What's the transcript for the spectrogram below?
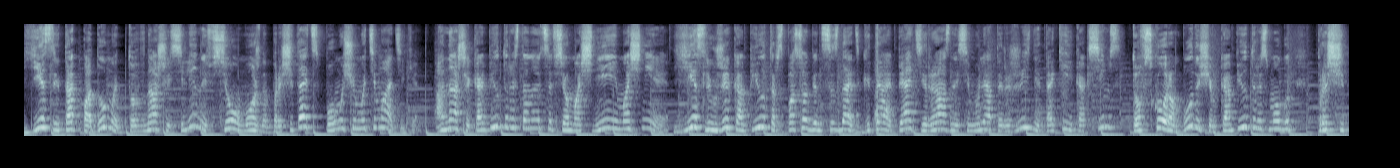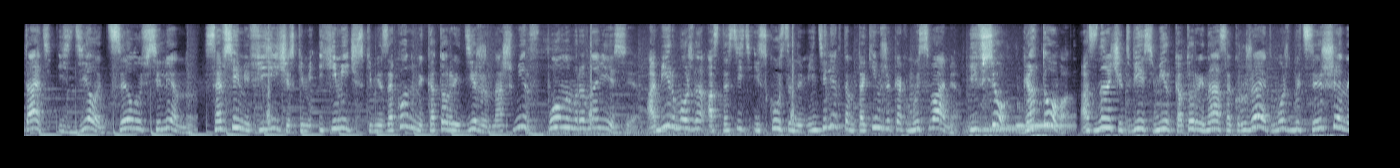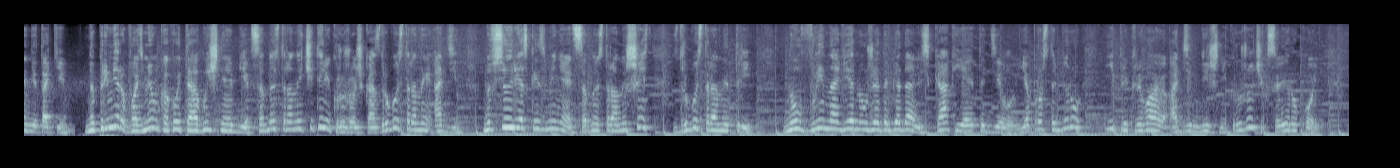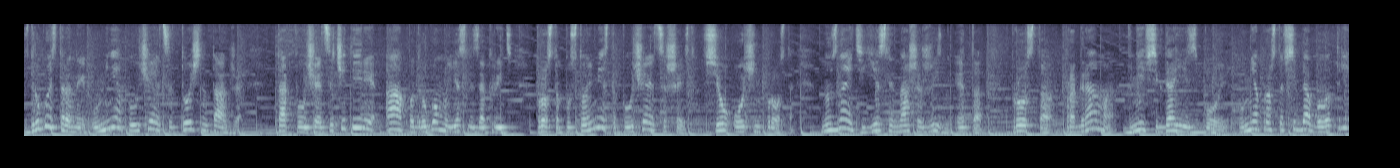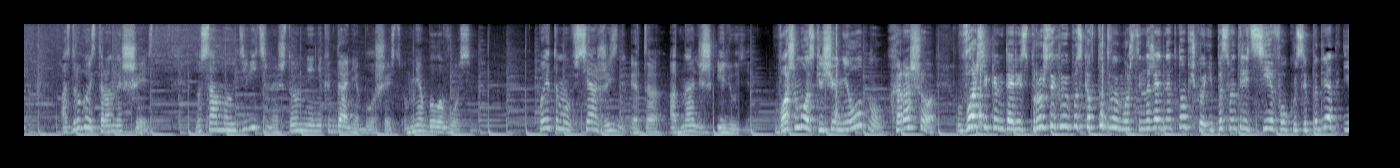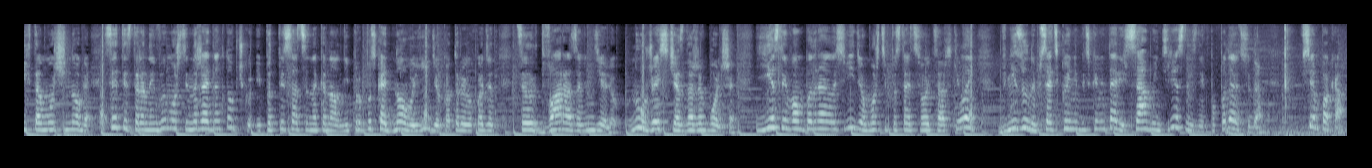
Если так подумать, то в нашей вселенной все можно просчитать с помощью математики. А наши компьютеры становятся все мощнее и мощнее. Если уже компьютер способен создать GTA 5 и разные симуляторы жизни, такие как Sims, то в скором будущем компьютеры смогут просчитать и сделать целую вселенную. Со всеми физическими и химическими законами, которые держат наш мир в полном равновесии. А мир можно оснастить искусственным интеллектом, таким же как мы с вами. И все, готово! А значит весь мир, который нас окружает, может быть совершенно не таким. Например, возьмем какой-то обычный объект. С одной стороны 4 кружочка, а с другой стороны 1. Но все резко изменяется. С одной стороны 6, с другой стороны 3. Но вы, наверное, уже догадались, как я это делаю. Я просто беру и прикрываю один лишний кружочек своей рукой. С другой стороны, у меня получается точно так же. Так получается 4, а по-другому, если закрыть просто пустое место, получается 6. Все очень просто. Но знаете, если наша жизнь это просто программа, в ней всегда есть сбои. У меня просто всегда было 3, а с другой стороны 6. Но самое удивительное, что у меня никогда не было 6, у меня было 8. Поэтому вся жизнь это одна лишь иллюзия. Ваш мозг еще не лопнул? Хорошо. Ваши комментарии с прошлых выпусков, тут вы можете нажать на кнопочку и посмотреть все фокусы подряд, их там очень много. С этой стороны вы можете нажать на кнопочку и подписаться на канал, не пропускать новые видео, которые выходят целых два раза в неделю. Ну, уже сейчас даже больше. Если вам понравилось видео, можете поставить свой царский лайк, внизу написать какой-нибудь комментарий, самые интересные из них попадают сюда. Всем пока!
